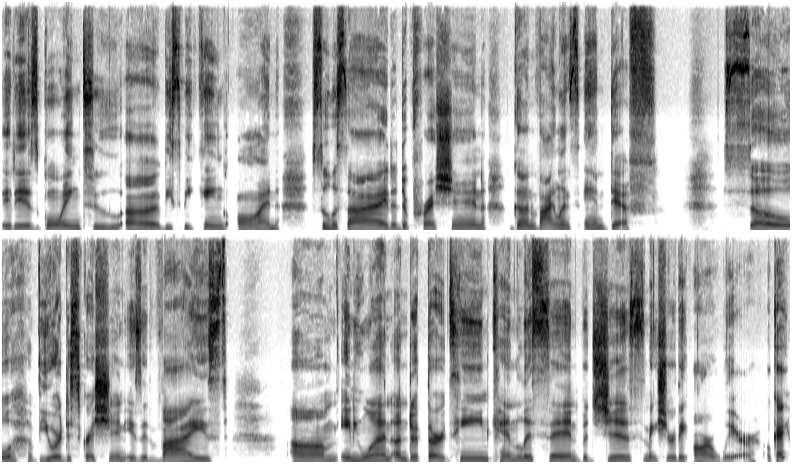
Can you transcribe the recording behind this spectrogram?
It is going to uh, be speaking on suicide, depression, gun violence, and death. So, viewer discretion is advised. Um, anyone under 13 can listen, but just make sure they are aware. Okay.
